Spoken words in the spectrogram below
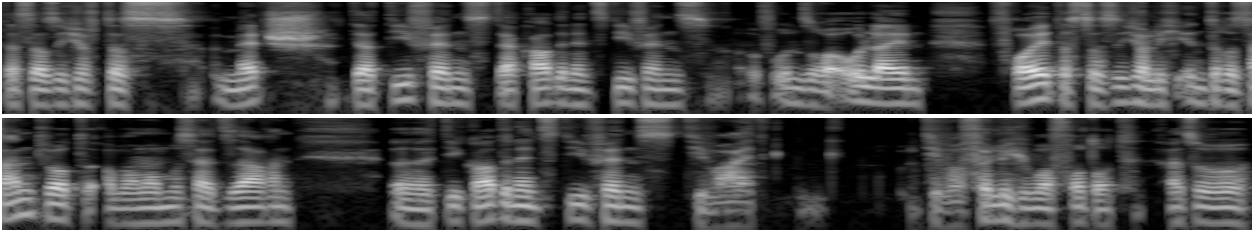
dass er sich auf das Match der Defense, der Cardinals Defense, auf unsere O-Line freut, dass das sicherlich interessant wird. Aber man muss halt sagen, äh, die Cardinals Defense, die war halt, die war völlig überfordert. Also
